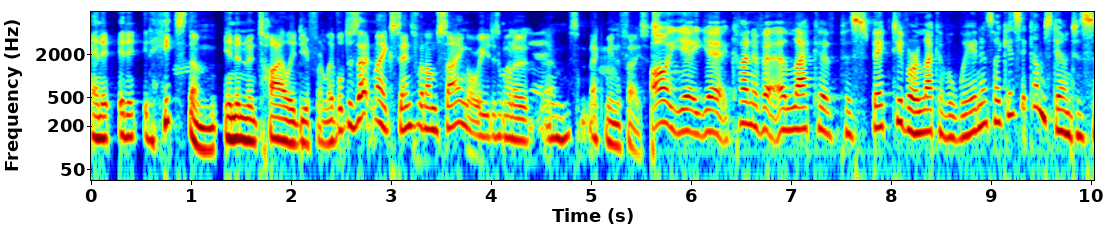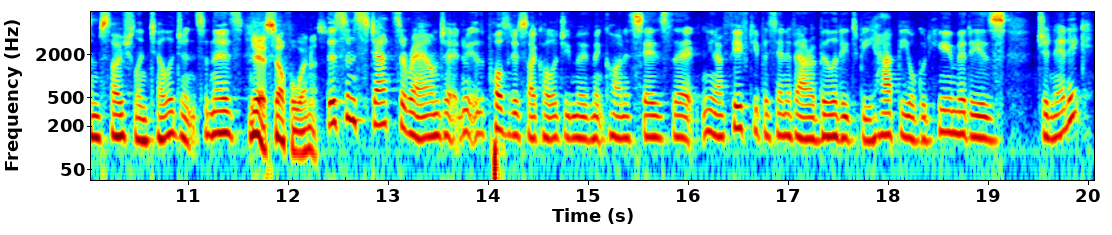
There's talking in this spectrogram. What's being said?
and it, it, it hits them in an entirely different level. Does that make sense what I'm saying or you just want to yeah. um, smack me in the face? Oh, yeah, yeah. Kind of a, a, lack of perspective or a lack of awareness. I guess it comes down to some social intelligence and there's... Yeah, self-awareness. There's some stats around it. The positive psychology movement kind of says that, you know, 50% of our ability to be happy or good-humoured is genetic.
